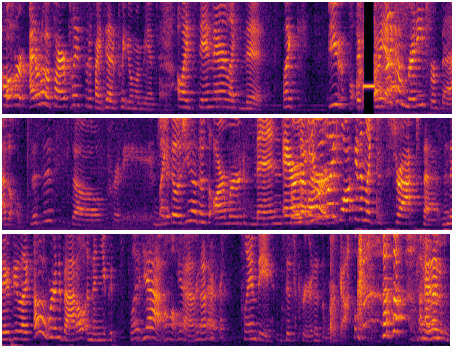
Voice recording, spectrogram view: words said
Oh. Over. I don't have a fireplace, but if I did, I'd put you on my mantle. Oh, I'd stand there like this. Like beautiful. Oh I feel oh, yeah. like I'm ready for battle. This is so pretty. Like those, you know, those armored men. Erin Like of you would like walk in and like distract them, and they'd be like, "Oh, we're in a battle," and then you could slay. Yeah, Oh, yeah. right that's there. Plan B. This career doesn't work out. and then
